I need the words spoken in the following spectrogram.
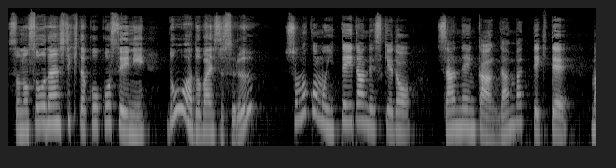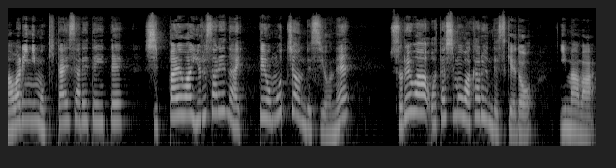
その相談してきた高校生にどうアドバイスする？その子も言っていたんですけど3年間頑張ってきて周りにも期待されていて失敗は許されないって思っちゃうんですよね。それは私もわかるんですけど今は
